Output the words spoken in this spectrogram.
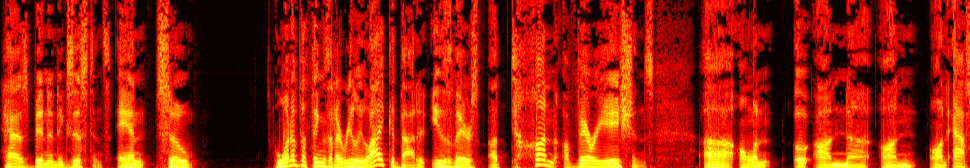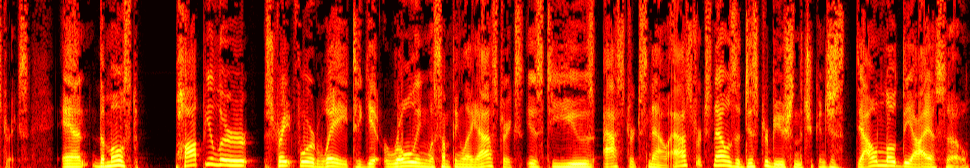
has been in existence. And so one of the things that I really like about it is there's a ton of variations uh, on on uh, on on Asterisk. And the most popular, straightforward way to get rolling with something like Asterisk is to use Asterisk Now. Asterisk Now is a distribution that you can just download the ISO,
